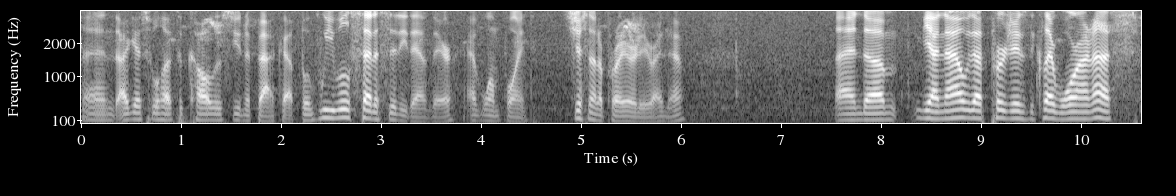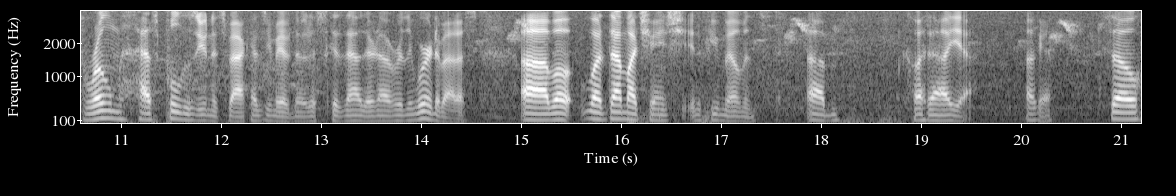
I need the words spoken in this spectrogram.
and I guess we'll have to call this unit back up. But we will set a city down there at one point. It's just not a priority right now. And um, yeah, now that Persia has declared war on us, Rome has pulled his units back, as you may have noticed, because now they're not really worried about us. Uh, but, but that might change in a few moments. Um, but uh, yeah, okay. So,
